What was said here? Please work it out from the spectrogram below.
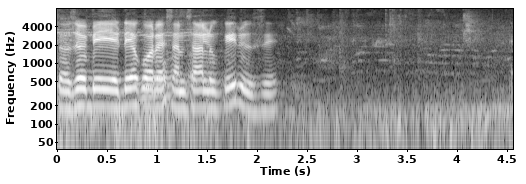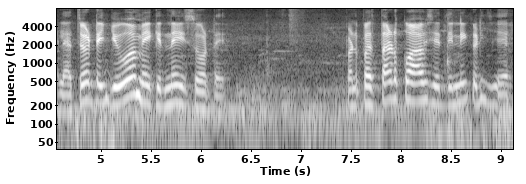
તો જો બે ડેકોરેશન ચાલુ કર્યું છે. એટલે ચોટી ગયું હો મેં કીધું નહીં ચોટે. પણ પછી તડકો આવશે તે નીકળી જાય.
